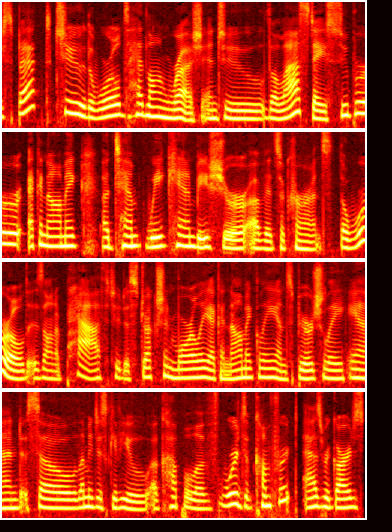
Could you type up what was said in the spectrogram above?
respect to the world's headlong rush into the last day super economic attempt, we can be sure of its occurrence. The world is on a path to destruction morally, economically, and spiritually. And so let me just give you a couple of words of comfort as regards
